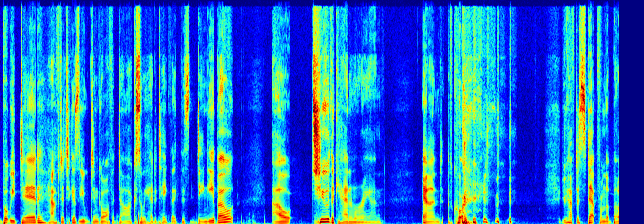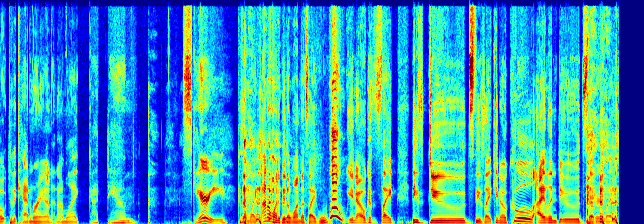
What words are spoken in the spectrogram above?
but we did have to take because you didn't go off a dock, so we had to take like this dinghy boat out to the catamaran, and of course. You have to step from the boat to the catamaran, and I'm like, God damn, scary. Because I'm like, I don't want to be the one that's like, whoa, you know, because it's like these dudes, these like, you know, cool island dudes that are like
